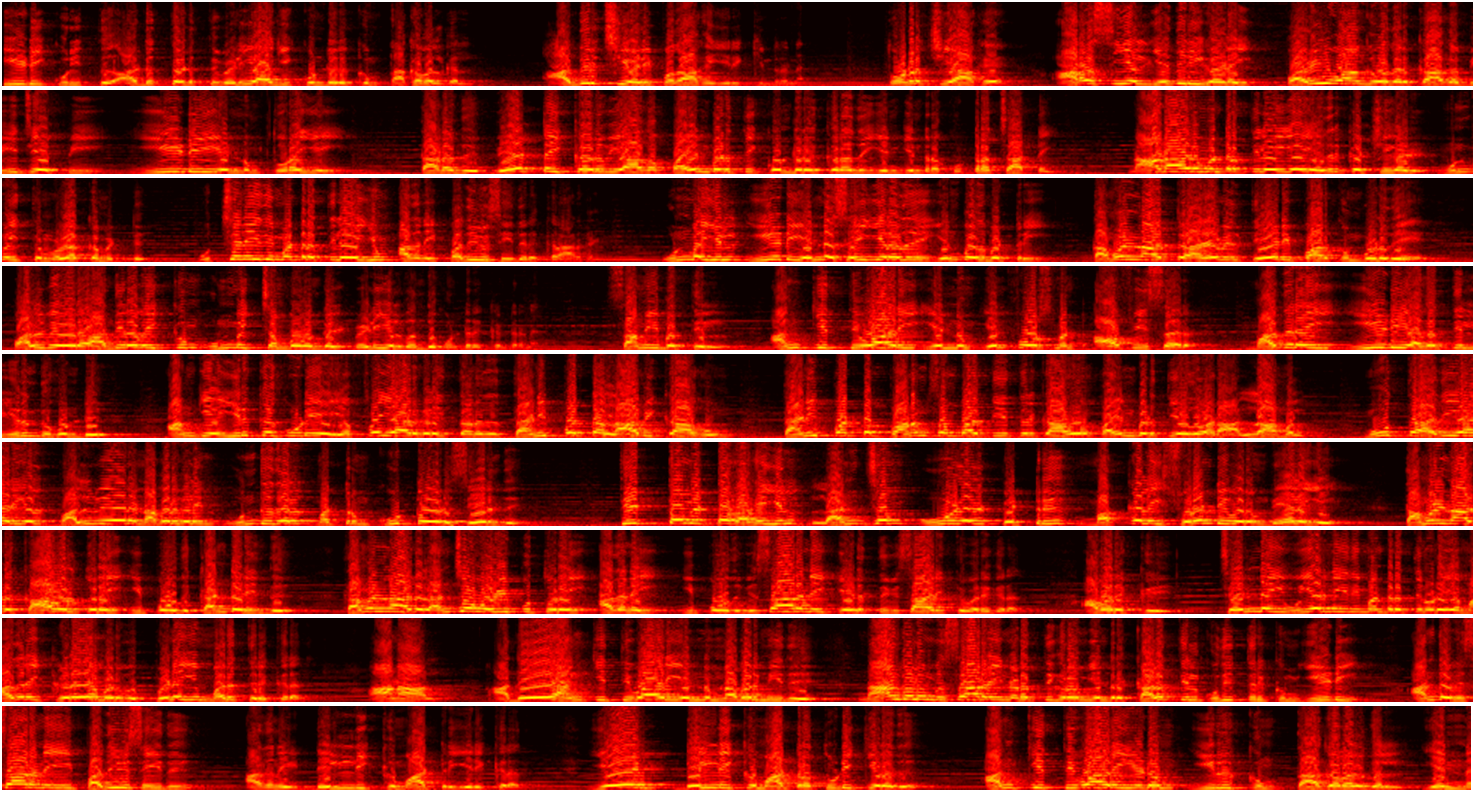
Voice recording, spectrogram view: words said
இடி குறித்து அடுத்தடுத்து வெளியாகி கொண்டிருக்கும் தகவல்கள் அதிர்ச்சி அளிப்பதாக இருக்கின்றன. தொடர்ச்சியாக அரசியல் எதிரிகளை பழிவாங்குவதற்காக பிஜேபி இடி என்னும் துறையை தனது வேட்டை கருவியாக பயன்படுத்தி கொண்டிருக்கிறது என்கின்ற குற்றச்சாட்டை நாடாளுமன்றத்திலேயே எதிர்க்கட்சிகள் முன்வைத்து முழக்கமிட்டு உச்சநீதிமன்றத்திலேயும் அதனை பதிவு செய்திருக்கிறார்கள். உண்மையில் ஈடு என்ன செய்கிறது என்பது பற்றி தமிழ்நாட்டு அளவில் தேடி பார்க்கும் பொழுதே பல்வேறு அதிரவைக்கும் உண்மை சம்பவங்கள் வெளியில் வந்து கொண்டிருக்கின்றன. சமீபத்தில் அங்கித் திவாரி என்னும் என்போர்ஸ்மெண்ட் ஆபீசர் மதுரை ஈடி அகத்தில் இருந்து கொண்டு அங்கே இருக்கக்கூடிய எஃப்ஐஆர்களை தனது தனிப்பட்ட லாபிக்காகவும் தனிப்பட்ட பணம் சம்பாத்தியத்திற்காகவும் பயன்படுத்தியதோடு அல்லாமல் மூத்த அதிகாரிகள் பல்வேறு நபர்களின் உந்துதல் மற்றும் கூட்டோடு சேர்ந்து திட்டமிட்ட வகையில் லஞ்சம் ஊழல் பெற்று மக்களை சுரண்டி வரும் வேலையை தமிழ்நாடு காவல்துறை இப்போது கண்டறிந்து தமிழ்நாடு லஞ்ச ஒழிப்புத்துறை அதனை இப்போது விசாரணைக்கு எடுத்து விசாரித்து வருகிறது. அவருக்கு சென்னை உயர்நீதிமன்றத்தினுடைய மதுரை கிளை அமர்வு பிணையும் மறுத்திருக்கிறது. ஆனால் அதே அங்கித் திவாரி என்னும் நபர் மீது நாங்களும் விசாரணை நடத்துகிறோம் என்று களத்தில் குதித்திருக்கும் ஈடி அந்த விசாரணையை பதிவு செய்து அதனை டெல்லிக்கு மாற்றி இருக்கிறது ஏன் டெல்லிக்கு மாற்ற துடிக்கிறது? அங்கித் திவாரியிடம் இருக்கும் தகவல்கள் என்ன?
